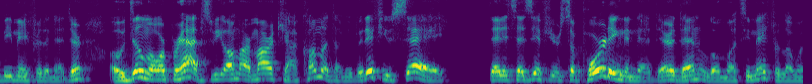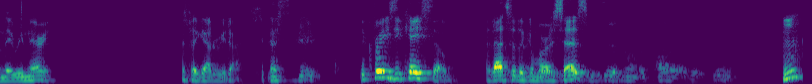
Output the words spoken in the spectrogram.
be made for the neder. Oh, Dilma, or perhaps be Omar Marka Komadami. But if you say that it's as if you're supporting the neder, then lo matzi meferla when they remarry. That's what I got to read on. That's the crazy case, though. That's what the Gemara says. Hmm?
